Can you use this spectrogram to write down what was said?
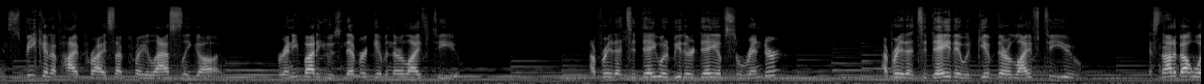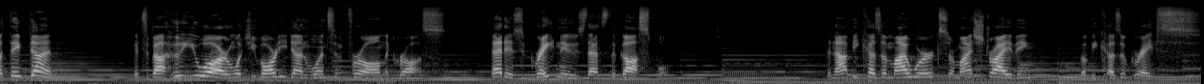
And speaking of high price, I pray lastly, God, for anybody who's never given their life to you, I pray that today would be their day of surrender. I pray that today they would give their life to you. It's not about what they've done, it's about who you are and what you've already done once and for all on the cross. That is great news. That's the gospel. That not because of my works or my striving, but because of grace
